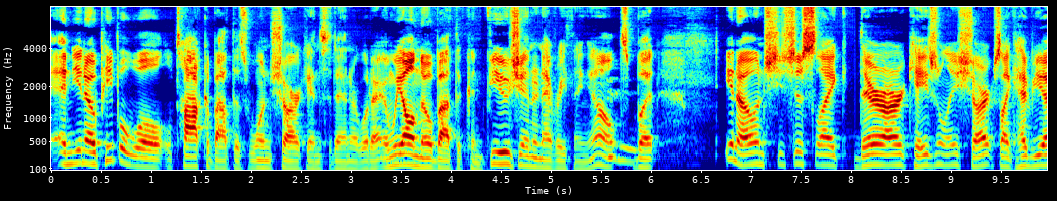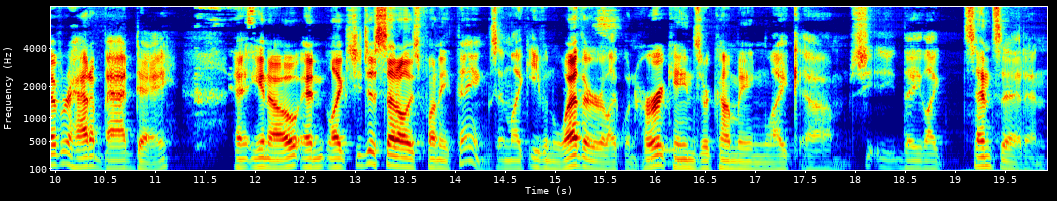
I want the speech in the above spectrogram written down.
And you know, people will talk about this one shark incident or whatever, and we all know about the confusion and everything else, mm-hmm. but you know, and she's just like, there are occasionally sharks. Like, have you ever had a bad day? And, you know, and like she just said all these funny things, and like even weather, like when hurricanes are coming, like um, she they like sense it, and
